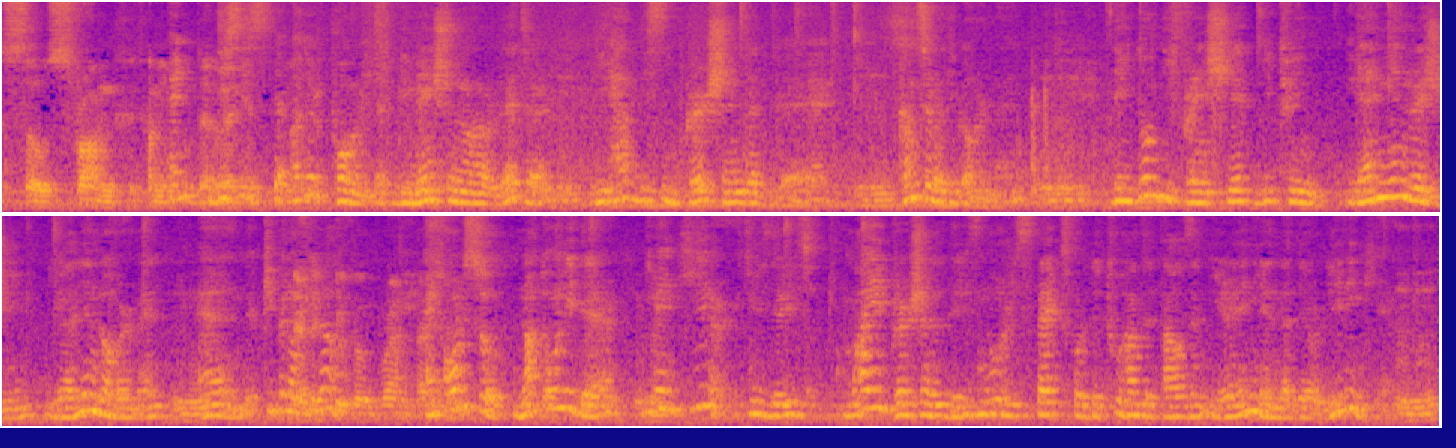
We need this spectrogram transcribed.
so strong coming And from the this is the other point that we mentioned in our letter. We have this impression that uh, conservative government, Mhm. they don't differentiate between Iranian regime, Iranian government, Mhm. and the people of Iran. people. And also, not only there, Mhm. even here, it means there is, my impression that there is no respect for the 200,000 Iranian that they are living here. Mhm.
